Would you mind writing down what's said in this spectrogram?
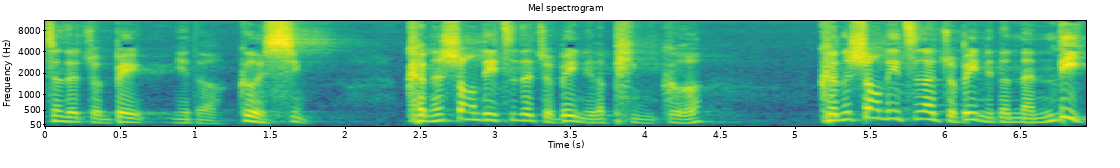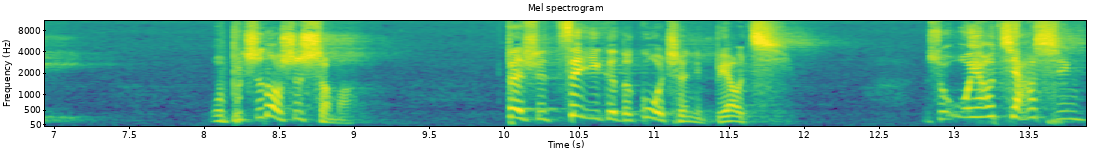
正在准备你的个性，可能上帝正在准备你的品格，可能上帝正在准备你的能力。我不知道是什么，但是这一个的过程你不要急。你说我要加薪，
